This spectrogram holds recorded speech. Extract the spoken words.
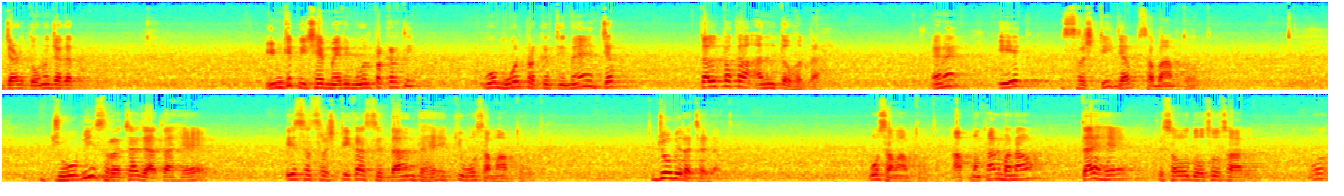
जड़, दोनों जगत। इनके पीछे मेरी मूल प्रकृति, वो मूल प्रकृति में जब कल्प का अंत होता है है ना? एक सृष्टि जब समाप्त होती जो भी रचा जाता है, इस सृष्टि का सिद्धांत है कि वो समाप्त होता है। जो भी रचा जाता है, वो समाप्त होता है। आप मकान बनाओ, तय है कि सौ, दो सौ साल वो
